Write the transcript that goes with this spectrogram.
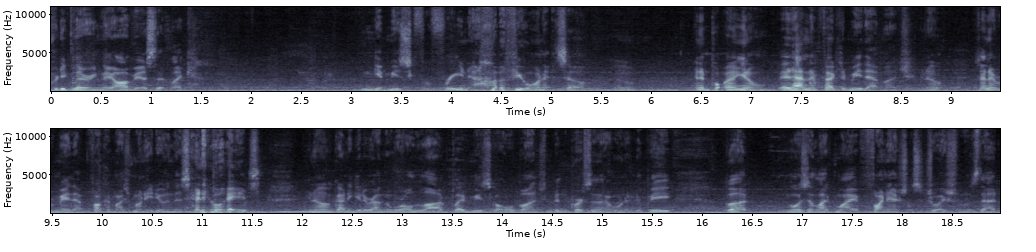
pretty glaringly obvious that like you can get music for free now if you want it. So you know, and it, uh, you know it hadn't affected me that much. You know. because I never made that fucking much money doing this, anyways. You know, I've got to get around the world a lot, played music a whole bunch, and been the person that I wanted to be. But it wasn't like my financial situation was that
